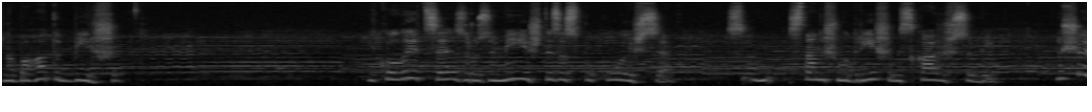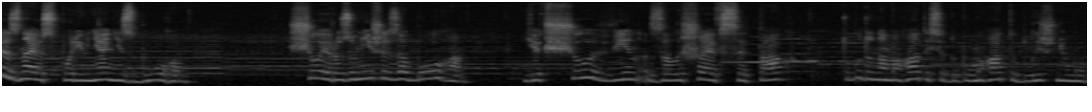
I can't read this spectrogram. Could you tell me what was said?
набагато більше. І коли це зрозумієш, ти заспокоїшся, станеш мудрішим і скажеш собі, ну що я знаю з порівнянні з Богом? Що я розумніший за Бога? Якщо він залишає все так, то буду намагатися допомагати ближньому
